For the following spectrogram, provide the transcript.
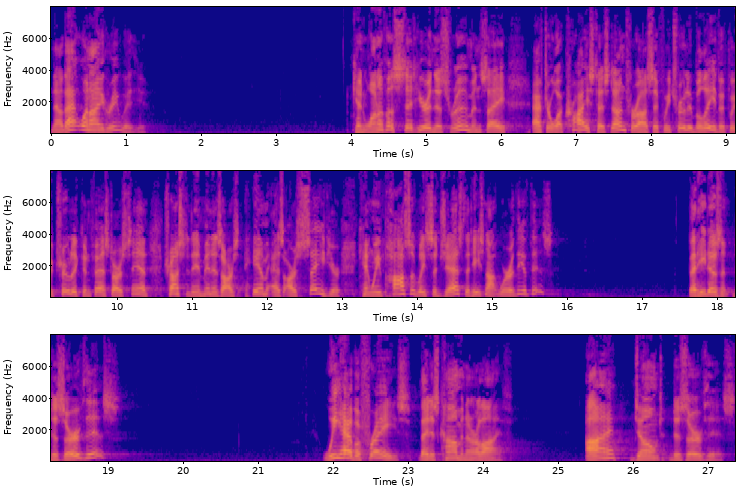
Now, that one I agree with you. Can one of us sit here in this room and say, after what Christ has done for us, if we truly believe, if we've truly confessed our sin, trusted Him as our, Him as our Savior, can we possibly suggest that He's not worthy of this? That He doesn't deserve this? We have a phrase that is common in our life I don't deserve this.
